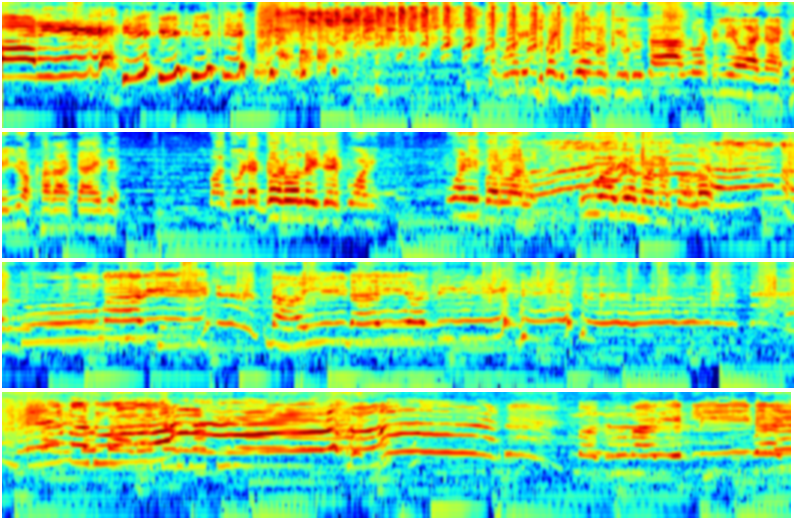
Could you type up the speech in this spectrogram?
મારી. કીધું તો આ લોટ લેવા નાખી. લ્યો ખરા ટાઈમે. પા જોડે ગળો લઈ જાય પાણી. પાણી ભરવાનું. ઉવા દે મને તો લવ મધુ ડાઈ. ડાઈ હતી એ મધુ મધુ મારી એટલી ડાઈ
